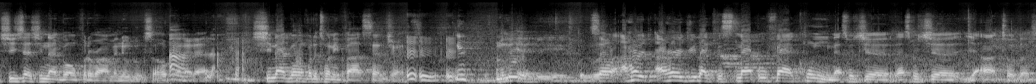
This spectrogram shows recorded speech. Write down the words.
She said she's not going for the ramen noodles, so I hope you Oh, know that. She's not going for the 25 cent joints. Malia, so I heard I heard you like the Snapple Fact Queen. That's what your that's what your your aunt told us.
